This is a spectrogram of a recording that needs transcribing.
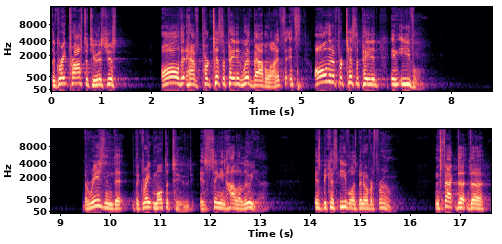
The great prostitute is just all that have participated with Babylon. It's, it's all that have participated in evil. The reason that the great multitude is singing hallelujah is because evil has been overthrown. In fact, the, the,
